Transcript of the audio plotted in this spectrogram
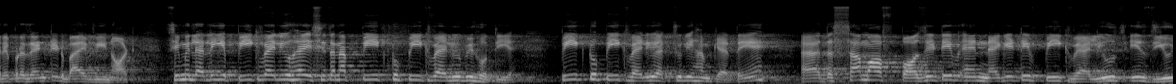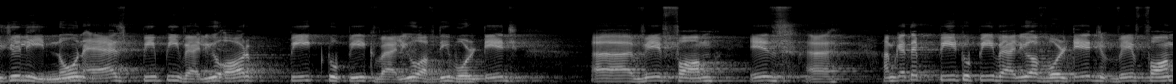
represented by V not similarly ये पीक वैल्यू है, इसी तरह पीक टू पीक वैल्यू भी होती है। Peak to peak value actually हम कहते हैं the sum of positive and negative peak values is usually known as P P value और peak to peak value of the voltage wave form is हम कहते हैं P to P value of voltage wave form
